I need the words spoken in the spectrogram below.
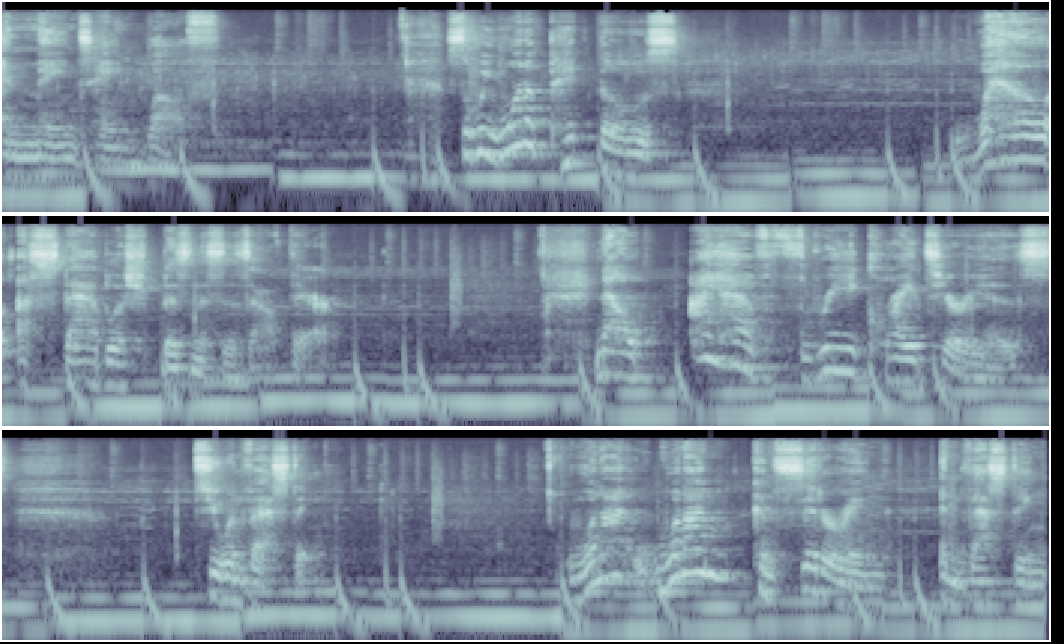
and maintain wealth. So we want to pick those well established businesses out there. Now, I have three criterias to investing. When I when I'm considering investing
